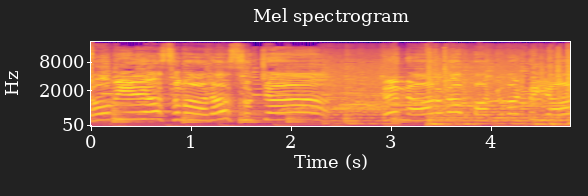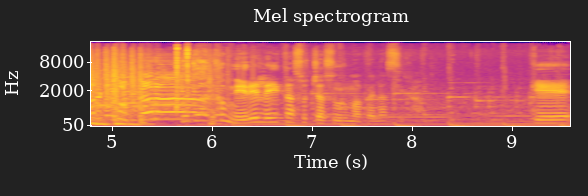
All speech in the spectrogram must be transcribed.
ਲੋ ਵੀ ਇਹ ਆ ਸਮਾਨਾ ਸੁੱਚਾ ਤੇ ਨਾਲ ਉਹਦਾ ਪੱਗ ਵੱਟ ਯਾਰ ਕੁੱਕਰ ਦੇਖੋ ਮੇਰੇ ਲਈ ਤਾਂ ਸੁੱਚਾ ਸੂਰਮਾ ਪਹਿਲਾਂ ਸੀਗਾ ਕਿ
